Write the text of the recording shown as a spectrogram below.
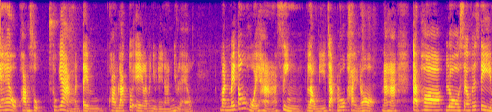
แก้วความสุขทุกอย่างมันเต็มความรักตัวเองแล้วมันอยู่ในนั้นอยู่แล้ว มันไม่ต้องโหยหาสิ่งเหล่านี้จากโลกภายนอกนะคะ แต่พอ low self esteem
